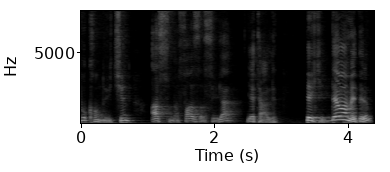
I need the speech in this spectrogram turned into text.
bu konu için aslında fazlasıyla yeterli. Peki devam edelim.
